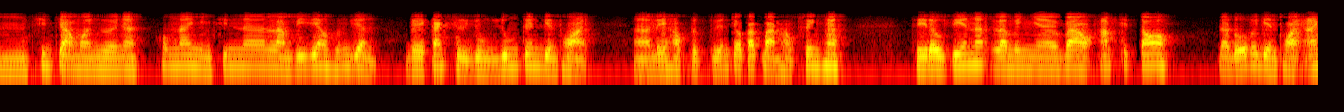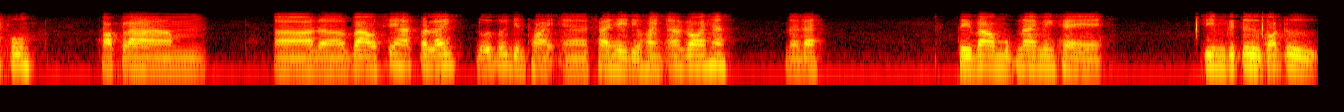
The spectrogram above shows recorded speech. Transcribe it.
Uhm, xin chào mọi người nha Hôm nay mình xin ờ, làm video hướng dẫn về cách sử dụng dung trên điện thoại à, để học trực tuyến cho các bạn học sinh ha. Thì đầu tiên á, là mình ờ, vào App Store là đối với điện thoại iPhone hoặc là à, ờ, vào CH Play đối với điện thoại à, xài hệ điều hành Android ha. Là đây. Thì vào mục này mình sẽ tìm cái từ có từ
